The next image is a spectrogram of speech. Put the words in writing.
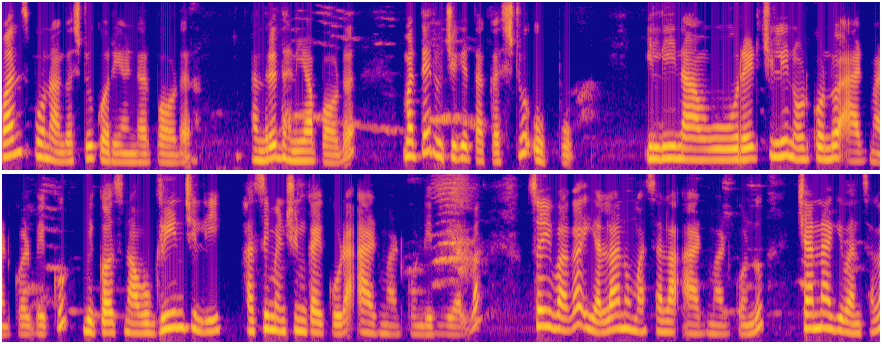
ಒಂದು ಸ್ಪೂನ್ ಆಗಷ್ಟು ಕೊರಿಯಾಂಡರ್ ಪೌಡರ್, ಅಂದರೆ ಧನಿಯಾ ಪೌಡರ್ ಮತ್ತು ರುಚಿಗೆ ತಕ್ಕಷ್ಟು ಉಪ್ಪು. ಇಲ್ಲಿ ನಾವು ರೆಡ್ ಚಿಲ್ಲಿ ನೋಡಿಕೊಂಡು ಆ್ಯಡ್ ಮಾಡ್ಕೊಳ್ಬೇಕು. ಬಿಕಾಸ್ ನಾವು ಗ್ರೀನ್ ಚಿಲ್ಲಿ, ಹಸಿ ಮೆಣಸಿನ್ಕಾಯಿ ಕೂಡ ಆ್ಯಡ್ ಮಾಡ್ಕೊಂಡಿದ್ವಿ ಅಲ್ವಾ? ಸೊ ಇವಾಗ ಎಲ್ಲನೂ ಮಸಾಲ ಆ್ಯಡ್ ಮಾಡಿಕೊಂಡು ಚೆನ್ನಾಗಿ ಒಂದು ಸಲ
